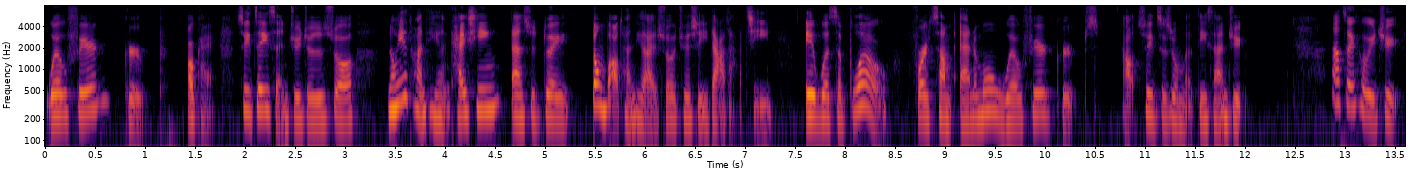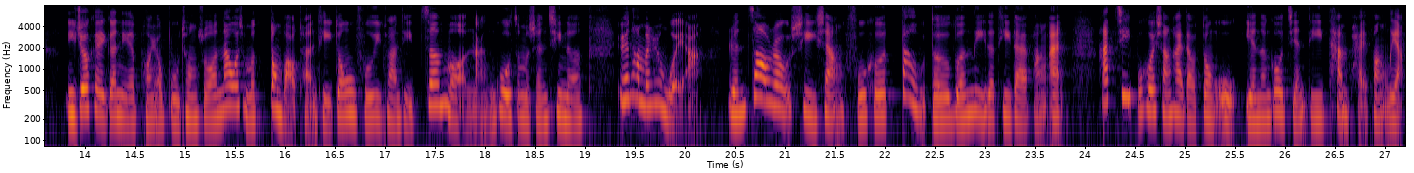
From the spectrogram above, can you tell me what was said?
Welfare Group。OK，所以这一整句就是说，农业团体很开心，但是对动保团体来说却是一大打击。It was a blow for some animal welfare groups。好，所以这是我们的第三句。那最后一句，你就可以跟你的朋友补充说，那为什么动保团体、动物福利团体这么难过、这么生气呢？因为他们认为啊，人造肉是一项符合道德伦理的替代方案，它既不会伤害到动物，也能够减低碳排放量。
